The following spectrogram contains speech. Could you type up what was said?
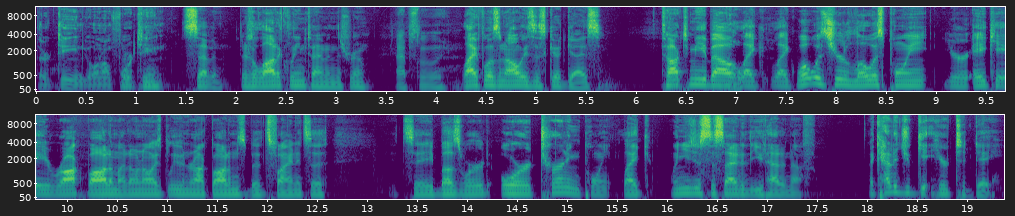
13, going on 14. 14. Seven. There's a lot of clean time in this room. Absolutely. Life wasn't always this good, guys. Talk to me about like like what was your lowest point, your AKA rock bottom. I don't always believe in rock bottoms, but it's fine. It's a it's a buzzword or turning point, like when you just decided that you'd had enough. Like how did you get here today?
